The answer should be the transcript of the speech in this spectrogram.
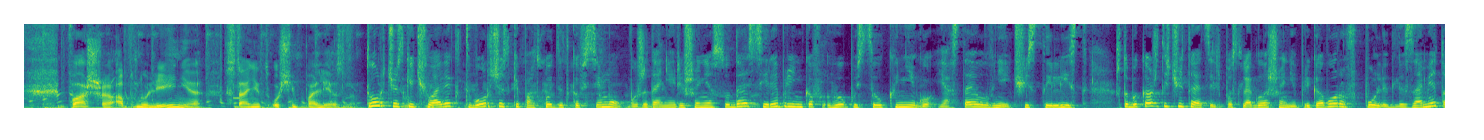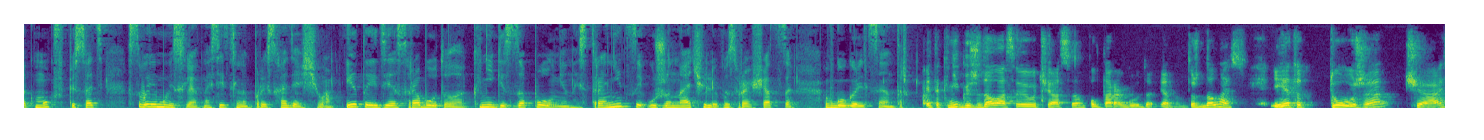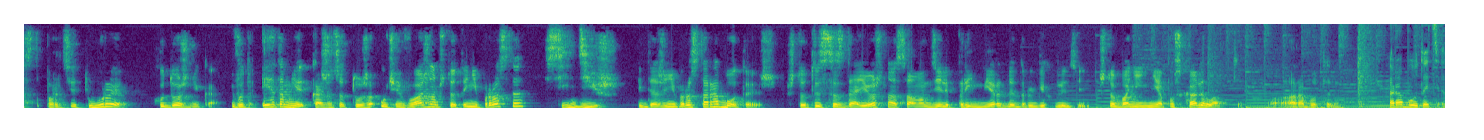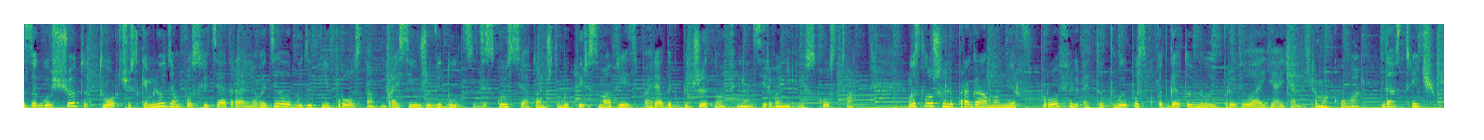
Ваше обнуление станет очень полезным. Творческий человек творчески подходит ко всему. В ожидании решения суда Серебренников выпустил книгу и оставил в ней чистый лист, чтобы каждый читатель после оглашения приговора в поле для заметок мог вписать свои мысли относительно происходящего. И эта идея сработала. Книги с заполненной страницей уже начали возвращаться в Гоголь-центр. Эта книга ждала своего часа полтора года, и она дождалась. И это тоже часть партитуры художника. Вот это, мне кажется, тоже очень важным, что ты не просто сидишь и даже не просто работаешь, что ты создаешь на самом деле пример для других людей, чтобы они не опускали лапки, а работали. Работать за госсчет творческим людям после театрального дела будет непросто. В России уже ведутся дискуссии о том, чтобы пересмотреть порядок бюджетного финансирования искусства. Вы слушали программу «Мир в профиль». Этот выпуск подготовила и провела я, Яна Ермакова. До встречи!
